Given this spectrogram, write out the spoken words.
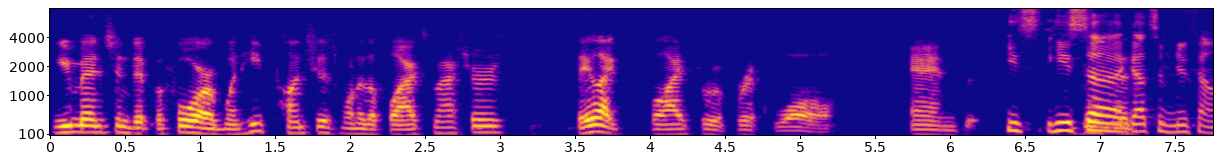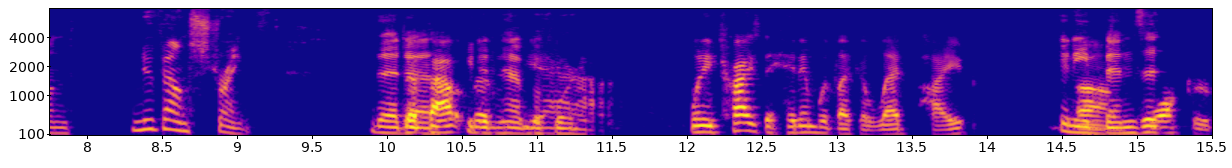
you mentioned it before. When he punches one of the flag smashers, they like fly through a brick wall, and he's he's uh, got some newfound newfound strength that uh, he didn't have yeah. before. When he tries to hit him with like a lead pipe, and he um, bends it. Walker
